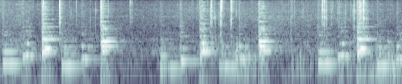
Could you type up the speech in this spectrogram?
Thank you.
